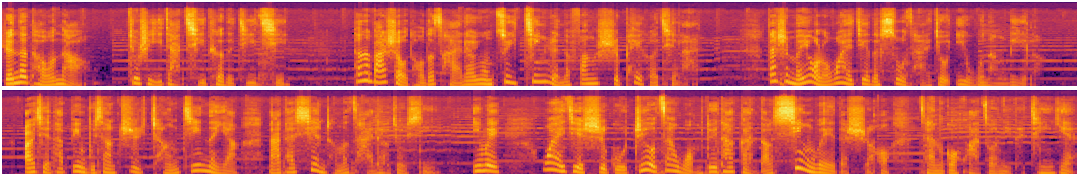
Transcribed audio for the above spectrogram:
人的头脑就是一架奇特的机器。他能把手头的材料用最惊人的方式配合起来，但是没有了外界的素材就一无能力了。而且它并不像制肠机那样拿它现成的材料就行，因为外界事故只有在我们对它感到兴味的时候才能够化作你的经验。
